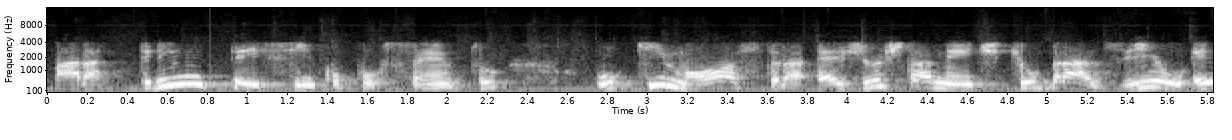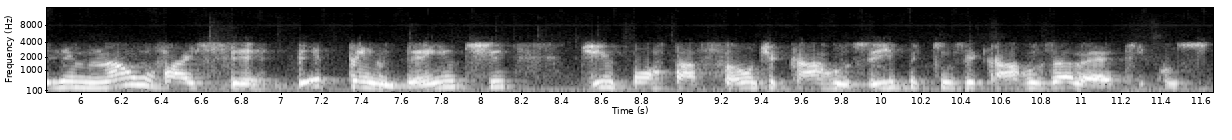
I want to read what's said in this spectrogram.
para 35%, o que mostra é justamente que o Brasil ele não vai ser dependente de importação de carros híbridos e carros elétricos.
